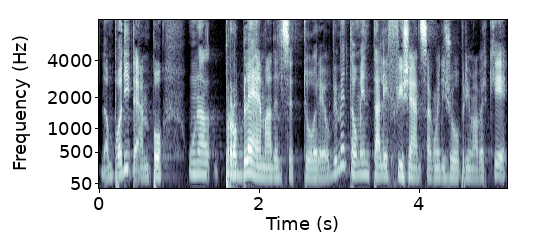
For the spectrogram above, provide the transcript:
da un po' di tempo un problema del settore. Ovviamente aumenta l'efficienza, come dicevo prima, perché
